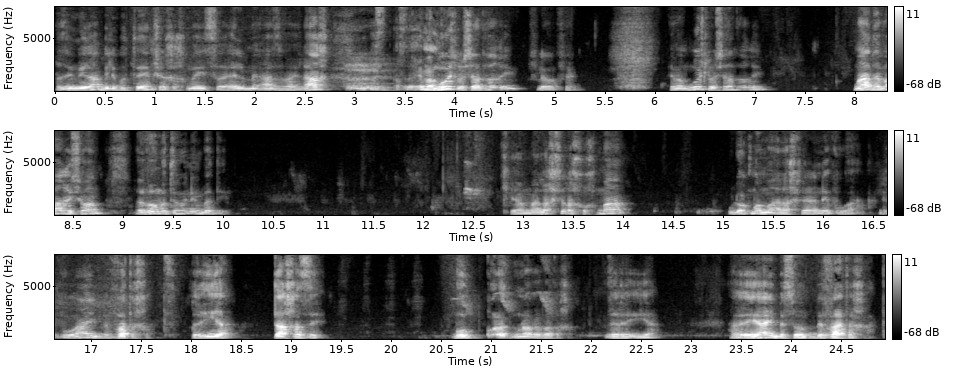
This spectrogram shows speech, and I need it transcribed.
אז אם נראה בליבותיהם של חכמי ישראל מאז ואילך, אז, אז הם אמרו שלושה דברים, הפלא ופלא. הם אמרו שלושה דברים. מה הדבר הראשון? לבוא מתאמנים בדין. כי המהלך של החוכמה הוא לא כמו המהלך של הנבואה. הנבואה היא בבת אחת, ראייה, דח הזה. בום, כל התמונה בבת אחת. זה ראייה. הראייה היא בסוף בבת אחת.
